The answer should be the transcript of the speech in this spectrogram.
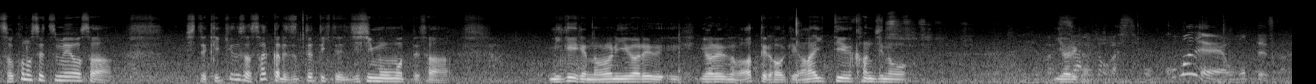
そこの説明をさして結局さサッカーでずっとやってきて自信も持ってさ未経験の俺に言われる言われるのが合ってるわけがないっていう感じのやり方。そこまで思ってるんですかね。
